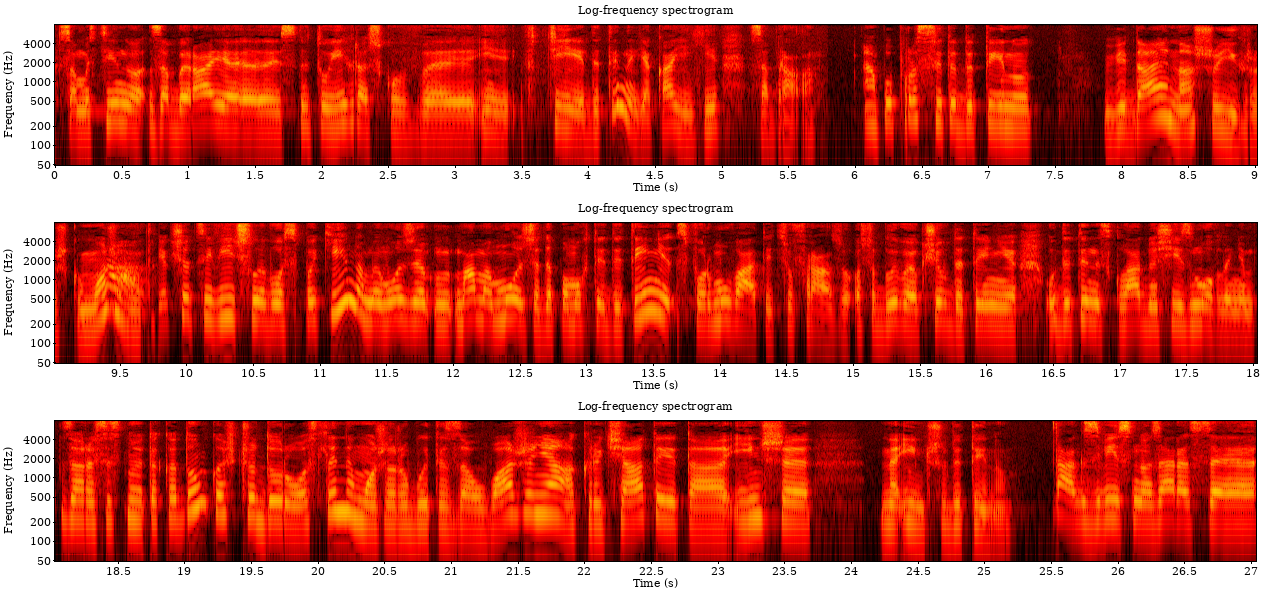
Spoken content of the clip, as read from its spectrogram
самостійно забирає е, ту іграшку в, е, в тієї дитини, яка її забрала. А попросити дитину віддай нашу іграшку може бути? Якщо це вічливо спокійно, ми може мама може допомогти дитині сформувати цю фразу, особливо якщо в дитині у дитини складнощі із мовленням. Зараз існує така думка, що дорослий не може робити зауваження, а кричати та інше на іншу дитину. Так, звісно, зараз е,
